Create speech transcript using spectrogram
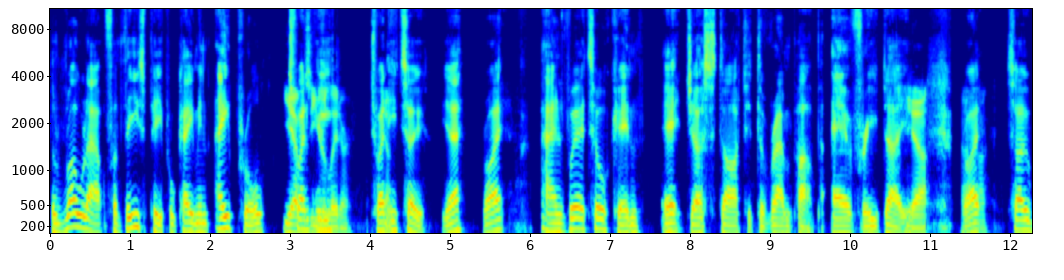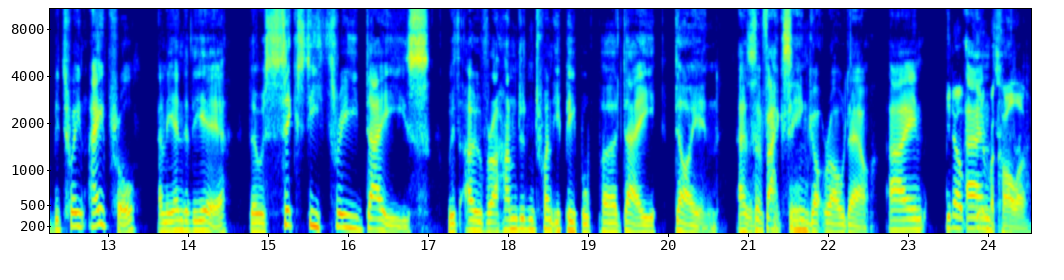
the rollout for these people came in April Yeah, it was a year later. 22. Yeah, right. And we're talking, it just started to ramp up every day. Yeah. Right. Uh-huh. So between April and the end of the year, there was 63 days with over 120 people per day dying as the vaccine got rolled out. I You know, Peter McCullough,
